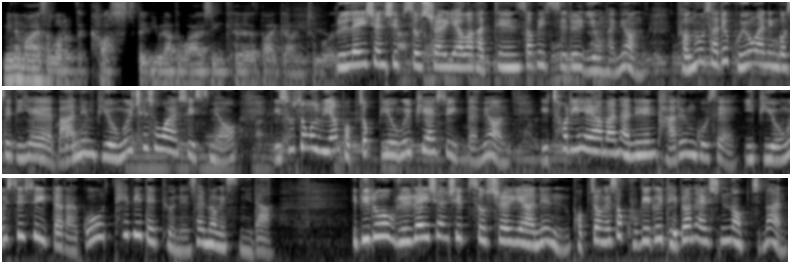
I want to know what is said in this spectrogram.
minimize a lot of the costs that you would otherwise incur by going to lawyers. Relationships Australia와 같은 서비스를 이용하면 변호사를 고용하는 것에 비해 많은 비용을 최소화할 수 있으며 이 소송을 위한 법적 비용을 피할 수 있다면 이 처리해야만 하는 다른 곳에 이 비용을 쓸 수 있다라고 태비 대표는 설명했습니다. 비록 Relationships Australia는 법정에서 고객을 대변할 수는 없지만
